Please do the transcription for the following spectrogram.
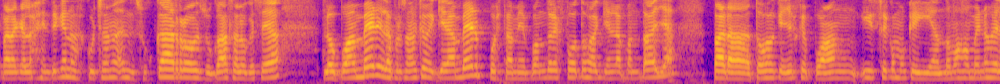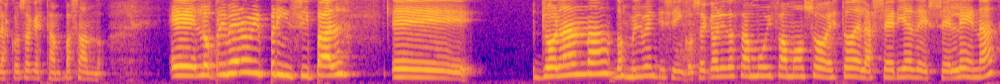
para que la gente que nos escucha en sus carros, en su casa, lo que sea, lo puedan ver y las personas que me quieran ver, pues también pondré fotos aquí en la pantalla para todos aquellos que puedan irse como que guiando más o menos de las cosas que están pasando. Eh, lo primero y principal, eh, Yolanda 2025. Sé que ahorita está muy famoso esto de la serie de Selena.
